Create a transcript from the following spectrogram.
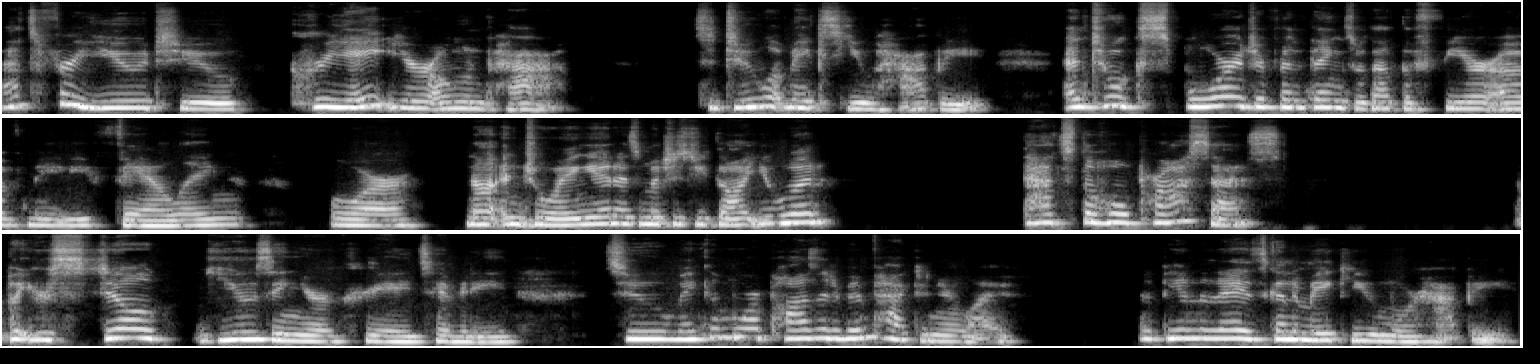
That's for you to create your own path, to do what makes you happy. And to explore different things without the fear of maybe failing or not enjoying it as much as you thought you would. That's the whole process. But you're still using your creativity to make a more positive impact in your life. At the end of the day, it's going to make you more happy.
